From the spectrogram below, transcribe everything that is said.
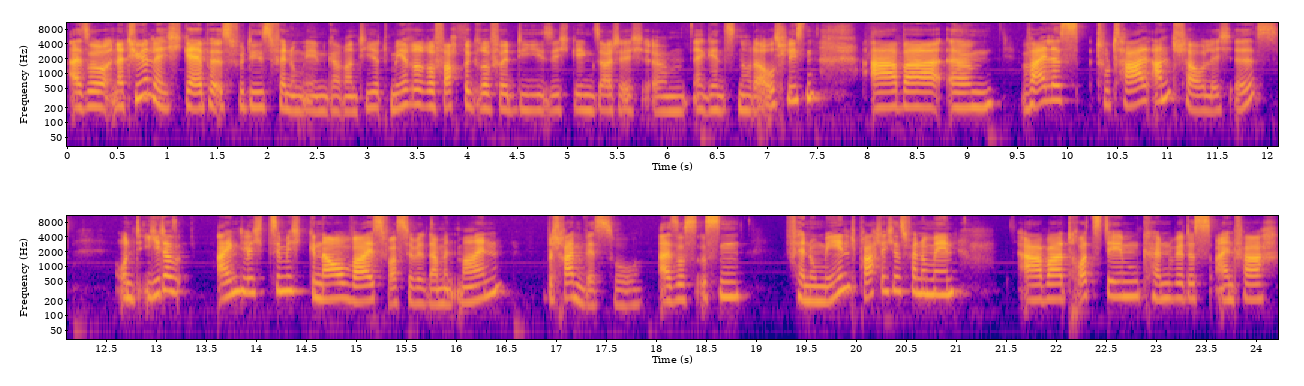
Also natürlich gäbe es für dieses Phänomen garantiert mehrere Fachbegriffe, die sich gegenseitig ähm, ergänzen oder ausschließen. Aber ähm, weil es total anschaulich ist, und jeder eigentlich ziemlich genau weiß, was wir damit meinen, beschreiben wir es so. Also es ist ein Phänomen, sprachliches Phänomen, aber trotzdem können wir das einfach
